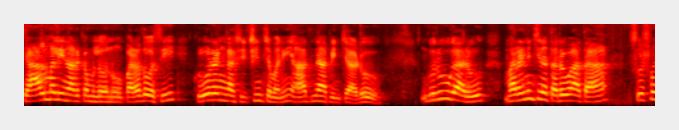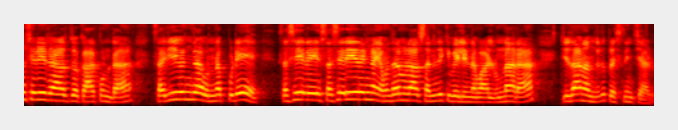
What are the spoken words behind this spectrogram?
శాల్మలి నరకంలోను పరదోసి క్రూరంగా శిక్షించమని ఆజ్ఞాపించాడు. గురువుగారు మరణించిన తరువాత సూక్ష్మ శరీరాలతో కాకుండా సజీవంగా ఉన్నప్పుడే సశరీ సశరీరంగా యమధర్మరాజు సన్నిధికి వెళ్ళిన వాళ్ళు ఉన్నారా చిదానందుడు ప్రశ్నించాడు.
